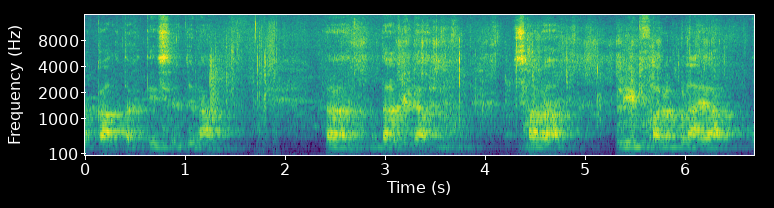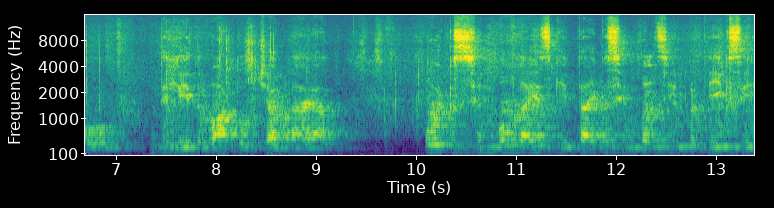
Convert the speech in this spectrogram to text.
ਅਕਾਲ ਤਖਤ ਦੀ ਸਿਰਜਣਾ ਦਾ ਜਿਹੜਾ ਸਾਰਾ ਪਲੇਟਫਾਰਮ ਬਣਾਇਆ, ਉਹ ਦਿੱਲੀ ਦਰਬਾਰ ਤੋਂ ਉੱਚਾ ਬਣਾਇਆ। ਉਹ ਇੱਕ ਸਿੰਬੋਲਾਈਜ਼ ਕੀਤਾ, ਇੱਕ ਸਿੰਬਲ ਸੀ, ਪ੍ਰਤੀਕ ਸੀ,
